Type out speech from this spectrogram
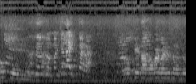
ओके. म्हणजे लाईक करा. ओके टाटा बाय बाय मित्रांनो.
